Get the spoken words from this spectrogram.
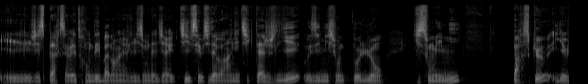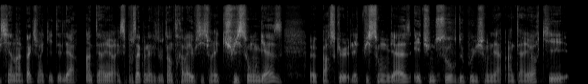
et j'espère que ça va être en débat dans la révision de la directive, c'est aussi d'avoir un étiquetage lié aux émissions de polluants qui sont émis parce que il y a aussi un impact sur la qualité de l'air intérieur. Et c'est pour ça qu'on a fait tout un travail aussi sur la cuisson au gaz, euh, parce que la cuisson au gaz est une source de pollution de l'air intérieur qui est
